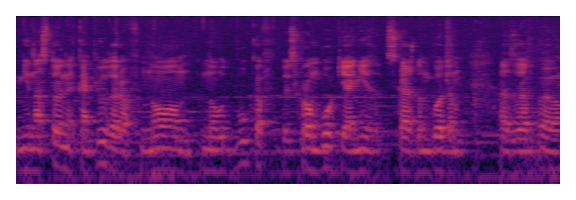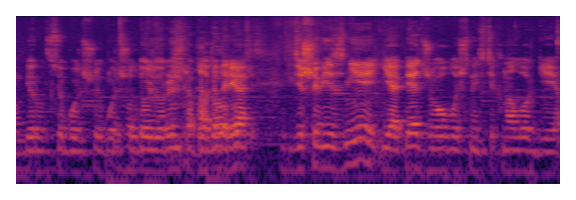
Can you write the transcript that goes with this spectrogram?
не настольных компьютеров, но ноутбуков. То есть хромбуки они с каждым годом э, берут все большую и большую долю рынка благодаря дешевизне и опять же облачность технологии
